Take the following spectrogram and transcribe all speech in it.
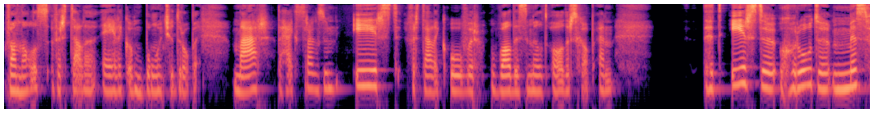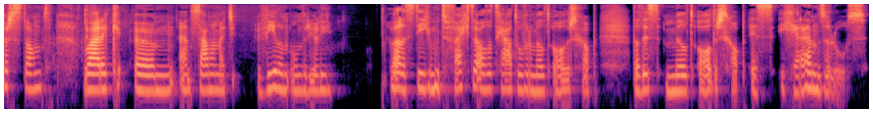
van alles vertellen, eigenlijk een bommetje droppen. Maar dat ga ik straks doen. Eerst vertel ik over wat is mild ouderschap en het eerste grote misverstand waar ik, um, en samen met velen onder jullie, wel eens tegen moet vechten als het gaat over mild ouderschap. Dat is mild ouderschap is grenzeloos.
